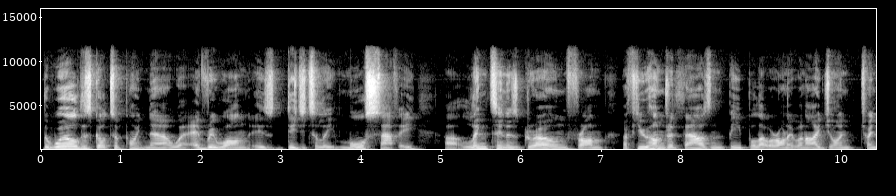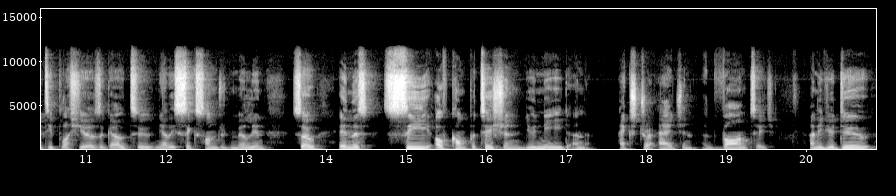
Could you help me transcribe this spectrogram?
The world has got to a point now where everyone is digitally more savvy uh, LinkedIn has grown from a few hundred thousand people that were on it when I joined 20 plus years ago to nearly 600 million. So, in this sea of competition, you need an extra edge, an advantage. And if you do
